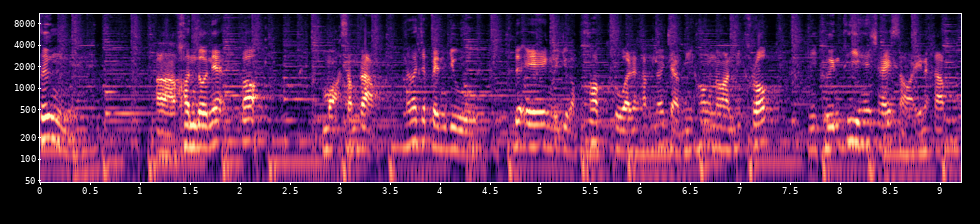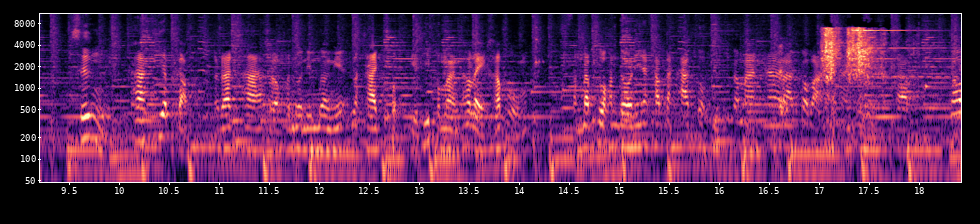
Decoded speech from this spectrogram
ซึ่งอคอนโดเนี้ยก็เหมาะสำหรับไม่ว่าจะเป็นอยู่ด้วยเองหรืออยู่กับครอบครัวนะครับ เนื่องจากมีห้องนอนที่ครบ มีพื้นที่ให้ใช้สอยนะครับ ซึ่งถ้าเทียบกับราคาสำหรับคอนโดในเมืองนี้ราคาตกอยู่ที่ประมาณเท่าไหร่ครับผมำหรับตัวคอนโดนี้นะครับราคาตกอยู่ที่ประมาณ 5 ล้านกว่าบาทเท่านั้นเองนะครับก็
